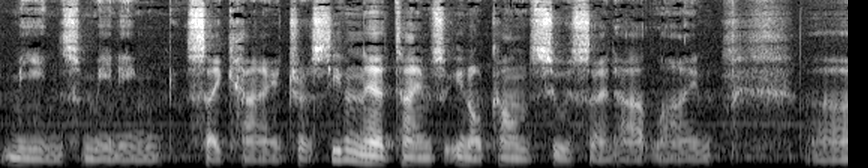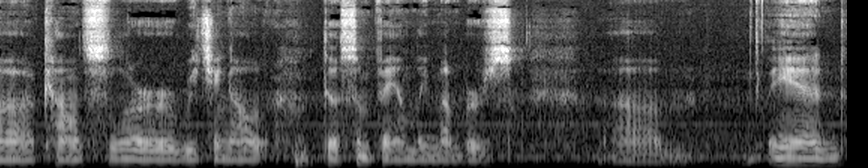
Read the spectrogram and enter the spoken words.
means, meaning psychiatrists. Even at times, you know, calling suicide hotline, uh, counselor, reaching out to some family members, um, and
